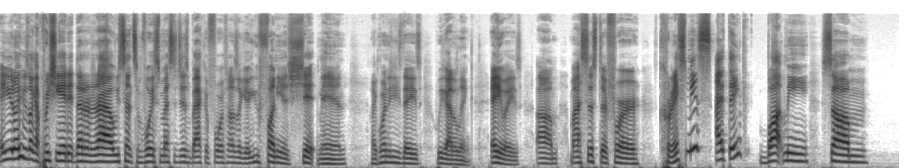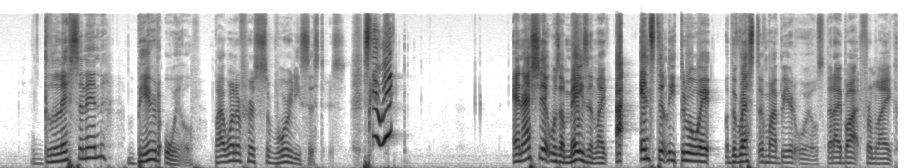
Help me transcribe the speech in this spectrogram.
And you know, he was like, appreciate it, da da da. We sent some voice messages back and forth, and I was like, yo, you funny as shit, man. Like one of these days, we got a link. Anyways, um, my sister for Christmas, I think, bought me some glistening beard oil by one of her sorority sisters. And that shit was amazing. Like I instantly threw away the rest of my beard oils that I bought from like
